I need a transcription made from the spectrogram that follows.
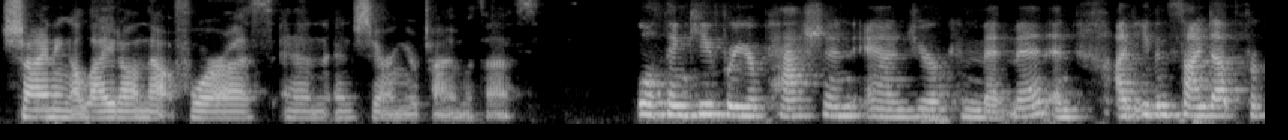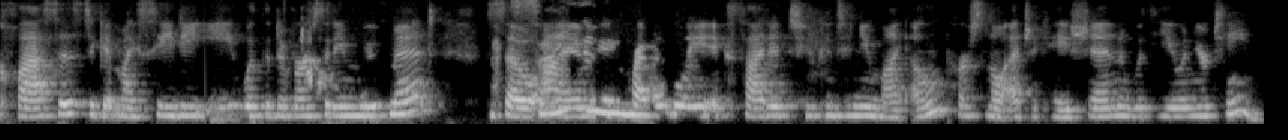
shining a light on that for us and and sharing your time with us well, thank you for your passion and your commitment. And I've even signed up for classes to get my CDE with the diversity movement. So Exciting. I am incredibly excited to continue my own personal education with you and your team.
